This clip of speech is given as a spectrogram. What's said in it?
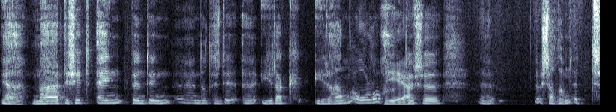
Ja, maar er zit één punt in, en dat is de Irak-Iran-oorlog. Ja. Tussen Saddam, het,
